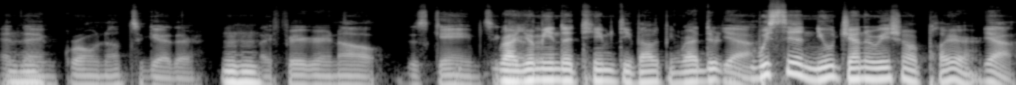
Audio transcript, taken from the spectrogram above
and Mhm. then growing up together, Mm-hmm. like figuring out this game together. Right. You mean the team developing, right? There- Yeah. We see a new generation of player. Yeah,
